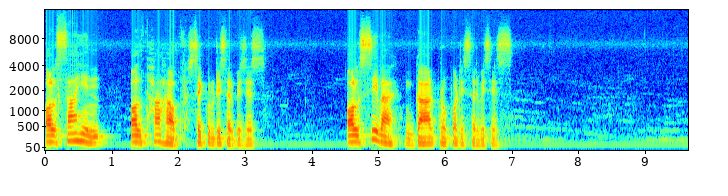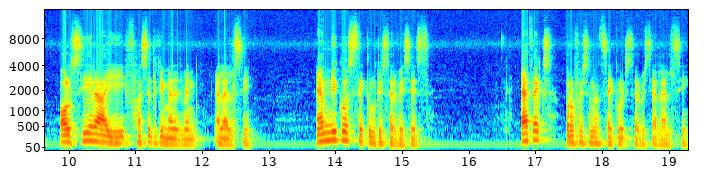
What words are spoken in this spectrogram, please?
Al Sahin Al Thahab security services Al Siwa guard property services Al Sirai facility L LLC Emnico security services FX professional security service LLC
